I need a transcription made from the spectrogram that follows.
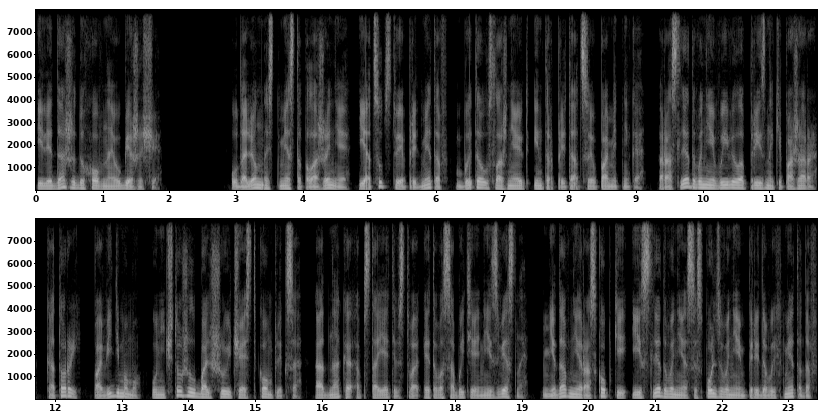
или даже духовное убежище. Удаленность местоположения и отсутствие предметов быта усложняют интерпретацию памятника. Расследование выявило признаки пожара, который, по-видимому, уничтожил большую часть комплекса, однако обстоятельства этого события неизвестны. Недавние раскопки и исследования с использованием передовых методов,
